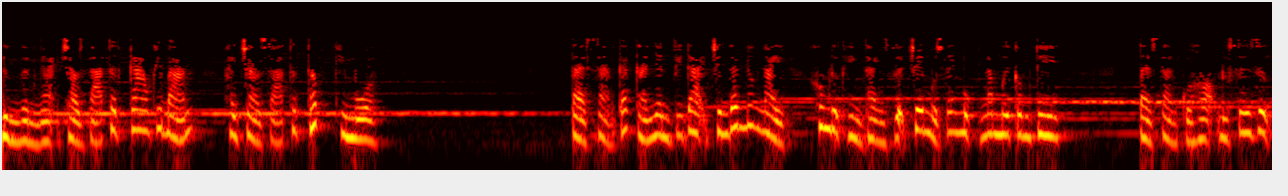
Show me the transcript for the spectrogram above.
Đừng ngần ngại chào giá thật cao khi bán hay chào giá thật thấp khi mua. Tài sản các cá nhân vĩ đại trên đất nước này không được hình thành dựa trên một danh mục 50 công ty. Tài sản của họ được xây dựng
